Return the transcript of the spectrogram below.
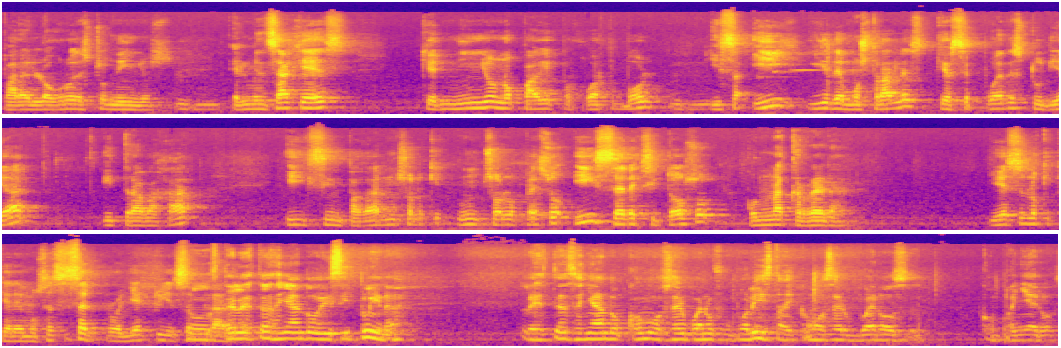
para el logro de estos niños. El mensaje es que el niño no pague por jugar fútbol y, y, demostrarles que se puede estudiar y trabajar y sin pagar un solo, un solo peso y ser exitoso con una carrera. Y eso es lo que queremos, ese es el proyecto y ese plan. Usted le está enseñando disciplina, le está enseñando cómo ser buenos futbolistas y cómo ser buenos compañeros,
